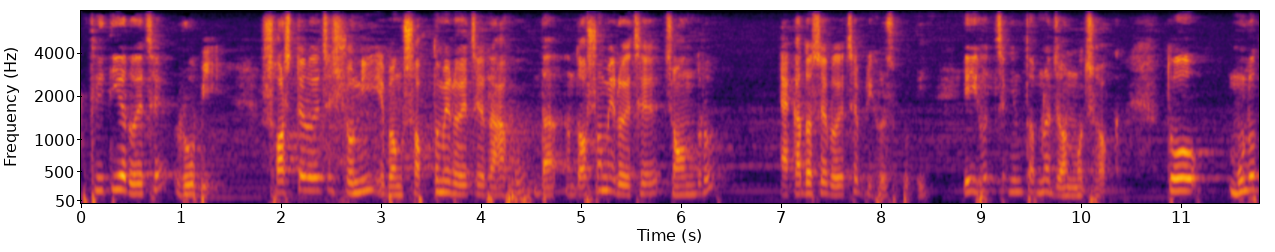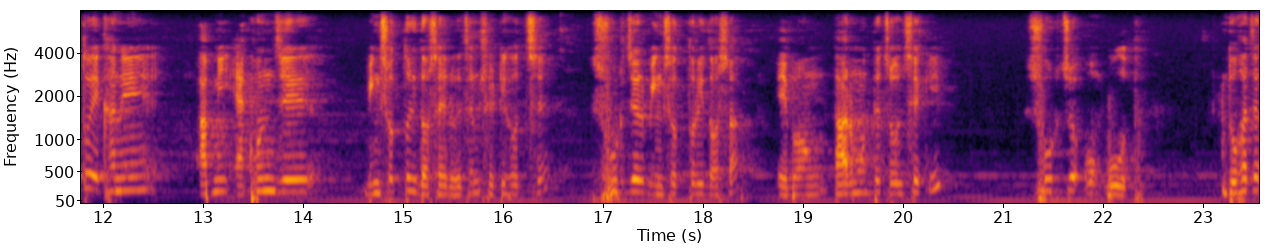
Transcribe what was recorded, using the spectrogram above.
তৃতীয় রয়েছে রবি, ষষ্ঠে রয়েছে শনি এবং সপ্তমে রয়েছে রাহু দশমে রয়েছে চন্দ্র, একাদশে রয়েছে বৃহস্পতি। এই হচ্ছে কিন্তু আপনার জন্মছক। তো মূলত এখানে আপনি এখন যে বিংশোত্তরী দশায় রয়েছেন, সেটি হচ্ছে সূর্যের বিংশোত্তরী দশা এবং তার মধ্যে চলছে কি? সূর্য ও বুধ। দু হাজার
